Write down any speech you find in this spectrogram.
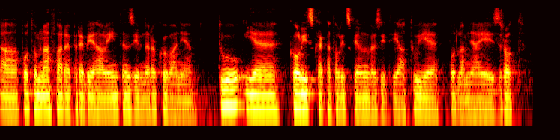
a potom na fare prebiehali intenzívne rokovania. Tu je kolícka Katolíckej univerzity a tu je podľa mňa jej zrod.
